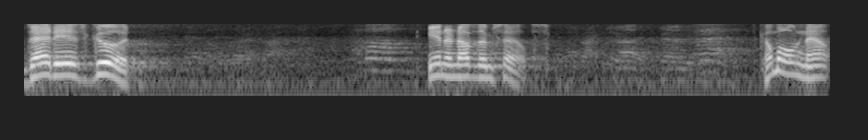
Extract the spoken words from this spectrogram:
that is good in and of themselves. Come on now.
